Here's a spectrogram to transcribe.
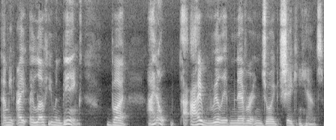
I mean, I, I love human beings, but I don't, I really have never enjoyed shaking hands.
